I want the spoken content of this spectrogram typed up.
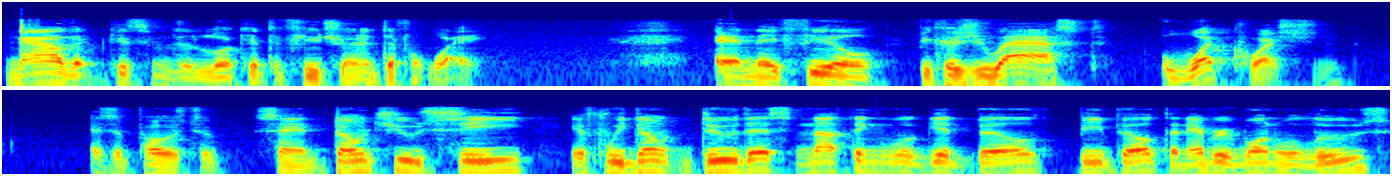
Now that gets them to look at the future in a different way. And they feel because you asked what question as opposed to saying, "Don't you see if we don't do this, nothing will get built, be built and everyone will lose?"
